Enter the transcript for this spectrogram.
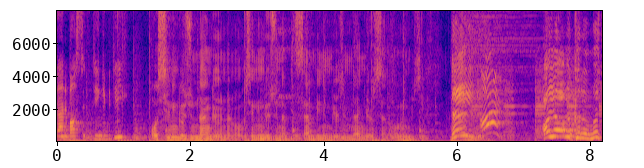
Yani bahsettiğin gibi değil. O senin gözünden görünen o. Senin gözünden. Bir sen benim gözümden görsen onun yüzü. Ne? Ayağı mı kırılmış?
